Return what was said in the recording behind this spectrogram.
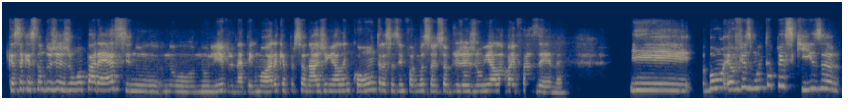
porque essa questão do jejum aparece no, no, no, livro, né? Tem uma hora que a personagem ela encontra essas informações sobre o jejum e ela vai fazer, né? E, bom, eu fiz muita pesquisa.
